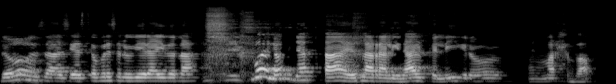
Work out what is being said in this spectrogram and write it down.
¿no? O sea, si a este hombre se le hubiera ido la... Bueno, ya está, es la realidad, el peligro, marhaba.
